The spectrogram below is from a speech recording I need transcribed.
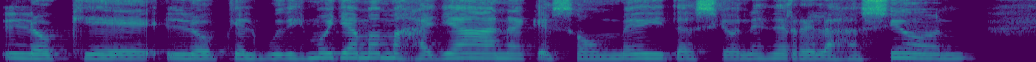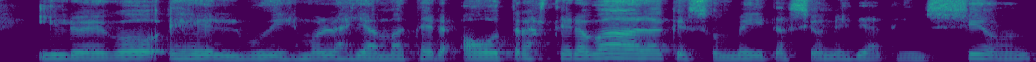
lo que, lo que el budismo llama Mahayana, que son meditaciones de relajación, y luego el budismo las llama otras Theravada, que son meditaciones de atención,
